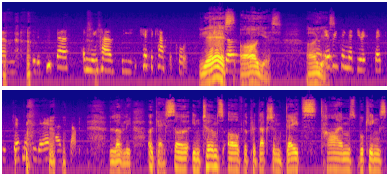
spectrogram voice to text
um, with a and we have the Cheshire Cat, of course. Yes. So- Oh, yes. Oh, So yes. Everything that you expect is definitely there and some. Lovely. Okay, so in terms of the production dates, times, bookings,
